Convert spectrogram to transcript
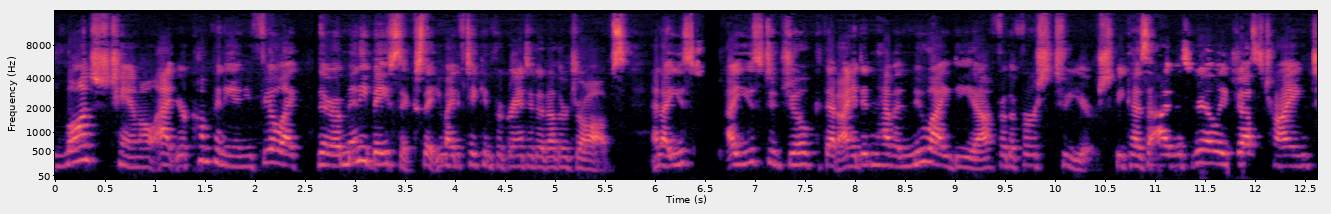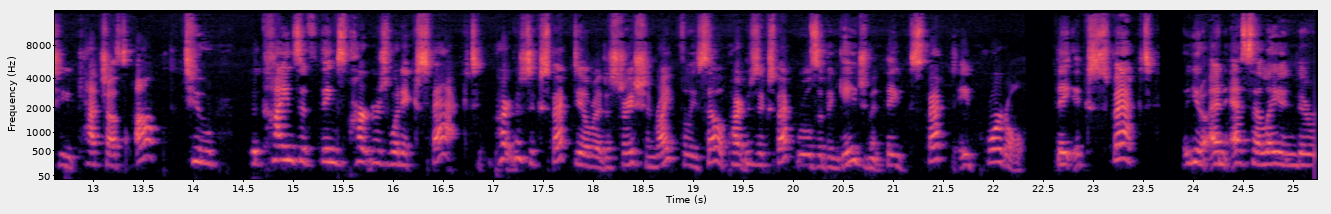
launch channel at your company and you feel like there are many basics that you might have taken for granted at other jobs. And I used, I used to joke that I didn't have a new idea for the first two years because I was really just trying to catch us up to the kinds of things partners would expect. Partners expect deal registration, rightfully so. Partners expect rules of engagement. They expect a portal. They expect, you know, an SLA and their,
